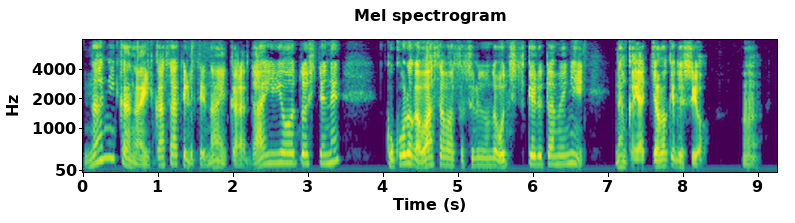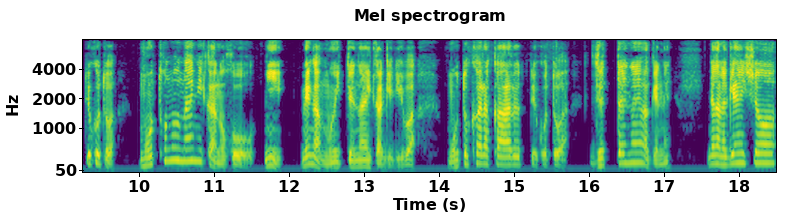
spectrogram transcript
何かが生かされてないから代用としてね、心がわさわさするので落ち着けるためになんかやっちゃうわけですよ。うん。ということは、元の何かの方に目が向いてない限りは、元から変わるっていうことは絶対ないわけね。だから現象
